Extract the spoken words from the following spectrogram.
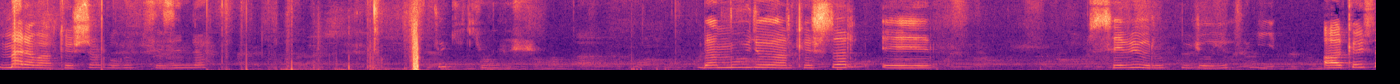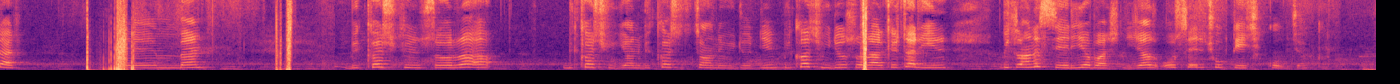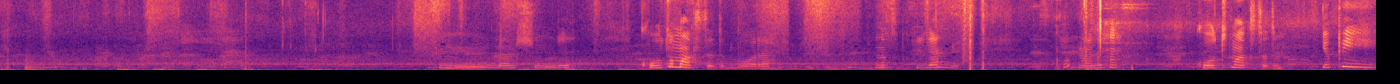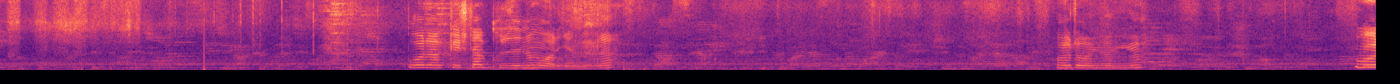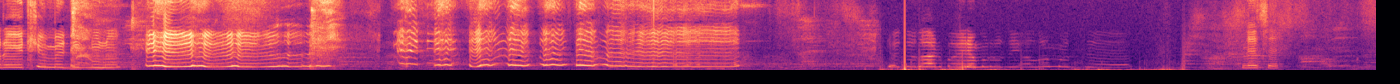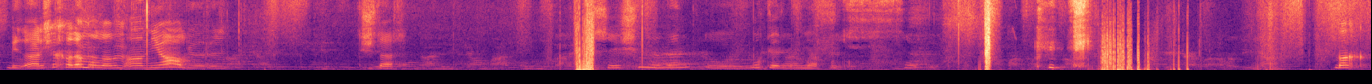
Merhaba arkadaşlar bugün sizinle. Ben bu videoyu arkadaşlar eee, seviyorum videoyu. Arkadaşlar eee, ben birkaç gün sonra birkaç yani birkaç tane video değil birkaç video sonra arkadaşlar yeni bir tane seriye başlayacağız. O seri çok değişik olacak. Ben şimdi koltuğum aksadım bu ara. Nasıl güzel mi? Nerede? Koltuğum aksadım. Yuppie. Bu ara arkadaşlar kuzenim var yanında. Öyle oynanıyor. Bu ara yetişemedim bunu. Cadılar bayramı rozayı alamadı. Neyse. Biz erkek adam olalım. Niye ağlıyoruz? İşte. Neyse şimdi ben e, bu görevi yapmak istiyorum. Bak.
